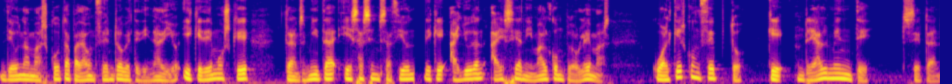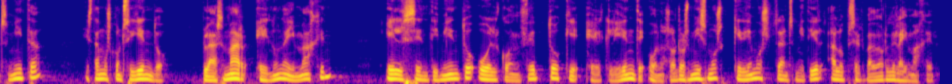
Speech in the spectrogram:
de una mascota para un centro veterinario y queremos que transmita esa sensación de que ayudan a ese animal con problemas. Cualquier concepto que realmente se transmita, estamos consiguiendo plasmar en una imagen el sentimiento o el concepto que el cliente o nosotros mismos queremos transmitir al observador de la imagen.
